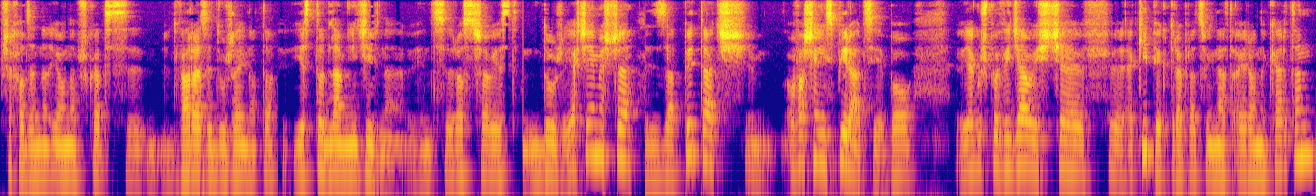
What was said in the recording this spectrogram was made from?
przechodzę ją na przykład e, dwa razy dłużej, no to jest to dla mnie dziwne, więc rozstrzał jest duży. Ja chciałem jeszcze zapytać o Wasze inspiracje, bo jak już powiedziałyście, w ekipie, która pracuje nad Irony Curtain,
